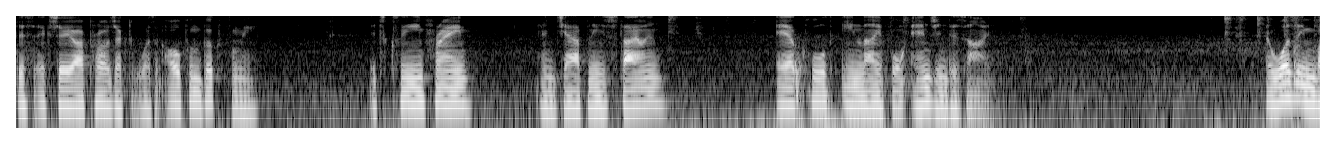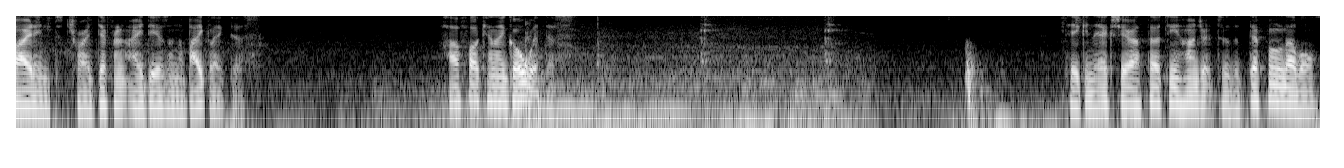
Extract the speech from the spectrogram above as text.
This XJR project was an open book for me. Its clean frame and Japanese styling, air-cooled inline-four engine design, it was inviting to try different ideas on a bike like this. How far can I go with this? Taking the XJR 1300 to the different level,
